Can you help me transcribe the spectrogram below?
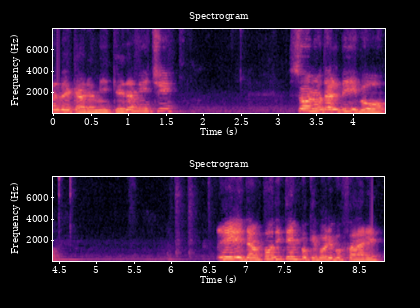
salve cari amiche ed amici. Sono dal vivo. E da un po di tempo che volevo fare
